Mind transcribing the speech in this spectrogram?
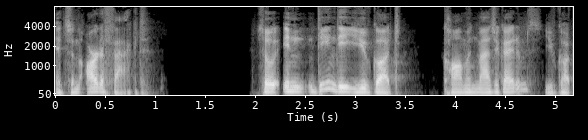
it's an artifact. So in D&D, you've got common magic items, you've got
